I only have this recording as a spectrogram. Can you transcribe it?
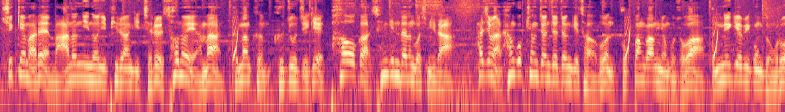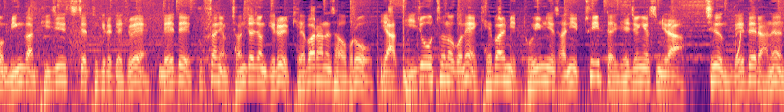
쉽게 말해 많은 인원이 필요한 기체를 선호해야만 그만큼 그 조직에 파워가 생긴다는 것입니다. 하지만 한국형 전자전기 사업은 국방과학연구소와 국내 기업이 공동으로 민간 비즈니스 제트기를 개조해 4대 국산형 전자전기를 개발하는 사업으로 약 2조 5천억 원의 개발 및 도입 예산이 투입될 예정이었습니다. 즉 4대라는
